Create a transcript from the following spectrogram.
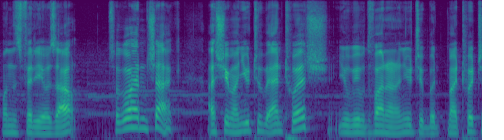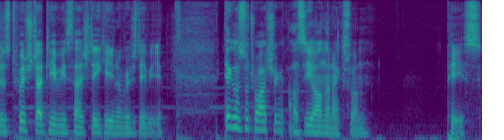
when this video is out, so go ahead and check. I stream on YouTube and Twitch. You'll be able to find it on YouTube, but my Twitch is twitch.tv slash DKUniverseTV. Thank you so much for watching. I'll see you on the next one. Peace.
